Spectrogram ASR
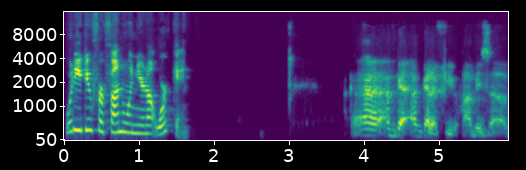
What do you do for fun when you're not working? Uh, I've got I've got a few hobbies. Uh,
